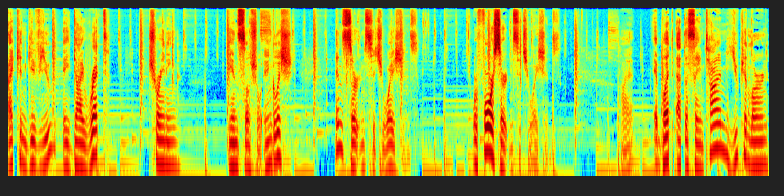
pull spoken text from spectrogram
I can give you a direct training in social English in certain situations or for certain situations. But at the same time, you can learn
